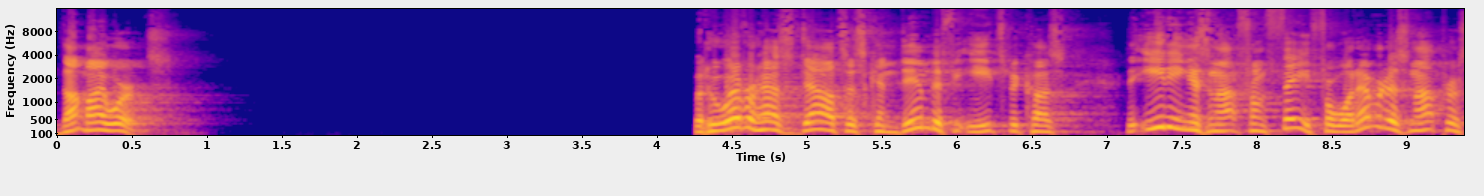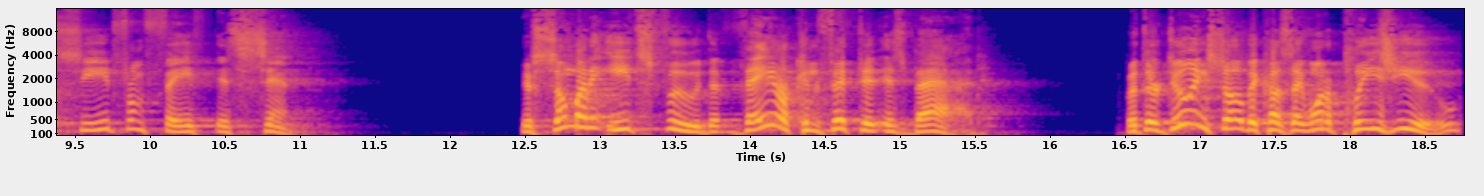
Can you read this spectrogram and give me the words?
not my words. But whoever has doubts is condemned if he eats because the eating is not from faith. For whatever does not proceed from faith is sin. If somebody eats food that they are convicted is bad, but they're doing so because they want to please you,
